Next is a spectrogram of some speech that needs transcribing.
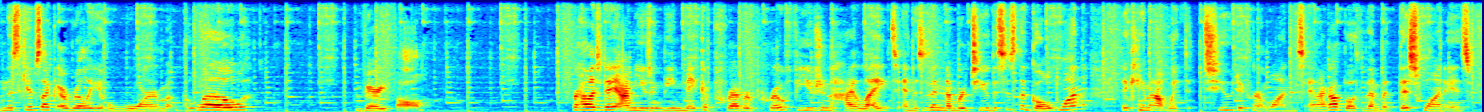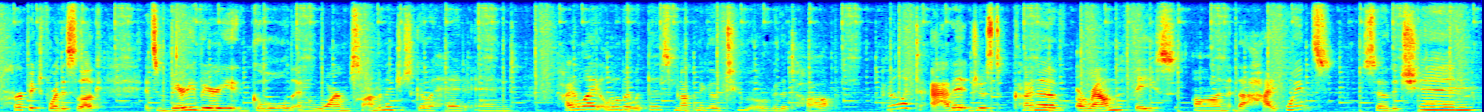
And this gives like a really warm glow, very fall. For highlight today, I'm using the Makeup Forever Pro Fusion Highlight, and this is a number two. This is the gold one. They came out with two different ones, and I got both of them, but this one is perfect for this look. It's very, very gold and warm, so I'm gonna just go ahead and highlight a little bit with this. I'm not gonna go too over the top. I kinda like to add it just kind of around the face on the high points. So the chin,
